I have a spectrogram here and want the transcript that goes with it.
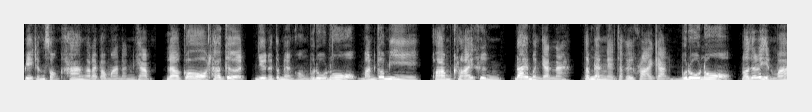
ปีกทั้งสองข้างอะไรประมาณนั้นครับ แล้วก็ถ้าเกิดยืนในตำแหน่งของบรูโน่มันก็มีความคล้ายคลึงได้เหมือนกันนะ ตำแหน่งเนี่ยจะคล้ายๆกันบรูโน่เราจะได้เห็นว่า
